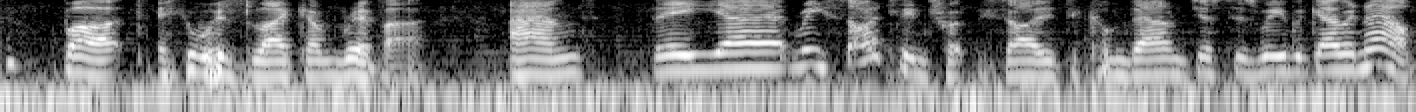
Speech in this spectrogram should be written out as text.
but it was like a river. And the uh, recycling truck decided to come down just as we were going out.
